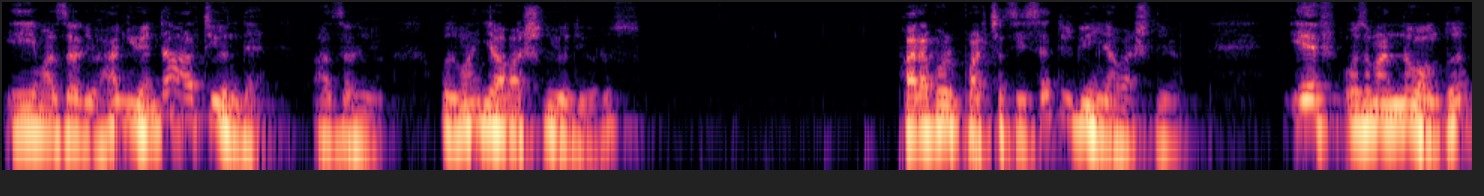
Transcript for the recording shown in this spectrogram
Eğim azalıyor. Hangi yönde? Artı yönde azalıyor. O zaman yavaşlıyor diyoruz. Parabol parçası ise düzgün yavaşlıyor. F o zaman ne oldu?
